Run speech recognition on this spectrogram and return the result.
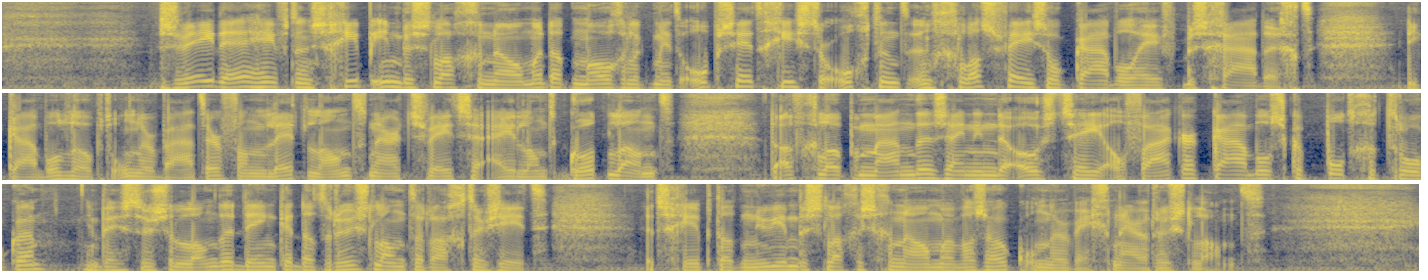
Zweden heeft een schip in beslag genomen dat mogelijk met opzet gisterochtend een glasvezelkabel heeft beschadigd. Die kabel loopt onder water van Letland naar het Zweedse eiland Gotland. De afgelopen maanden zijn in de Oostzee al vaker kabels kapot getrokken. Westerse landen denken dat Rusland erachter zit. Het schip dat nu in beslag is genomen was ook onderweg naar Rusland.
